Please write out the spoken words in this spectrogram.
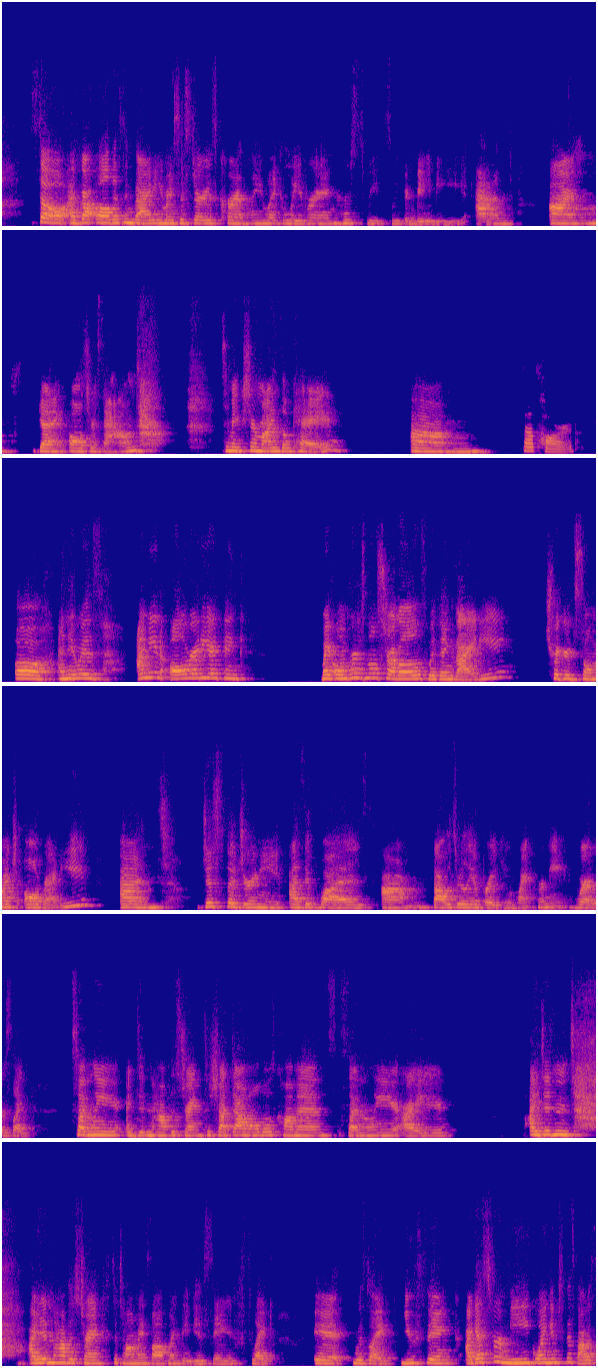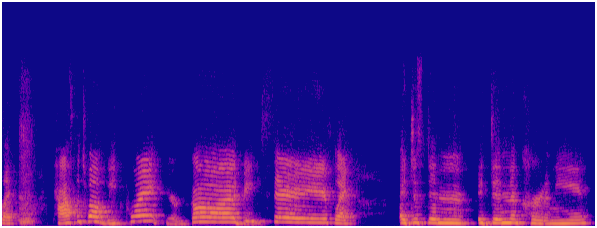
so I've got all this anxiety. My sister is currently like laboring her sweet sleeping baby, and I'm getting ultrasound to make sure mine's okay. Um, That's hard. Oh, and it was, I mean, already I think my own personal struggles with anxiety triggered so much already. And just the journey as it was, um, that was really a breaking point for me, where it was like, suddenly I didn't have the strength to shut down all those comments. Suddenly I I didn't I didn't have the strength to tell myself my baby is safe. Like it was like you think, I guess for me going into this, I was like, past the 12 week point, you're good, baby safe. Like it just didn't, it didn't occur to me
